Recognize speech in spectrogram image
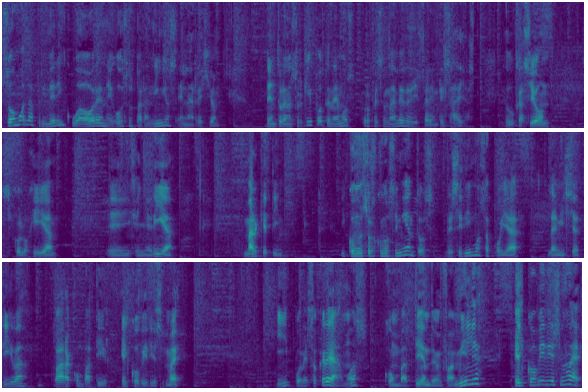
Somos la primera incubadora de negocios para niños en la región. Dentro de nuestro equipo tenemos profesionales de diferentes áreas, educación, psicología, eh, ingeniería, marketing. Y con nuestros conocimientos decidimos apoyar la iniciativa para combatir el COVID-19. Y por eso creamos Combatiendo en Familia el COVID-19.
